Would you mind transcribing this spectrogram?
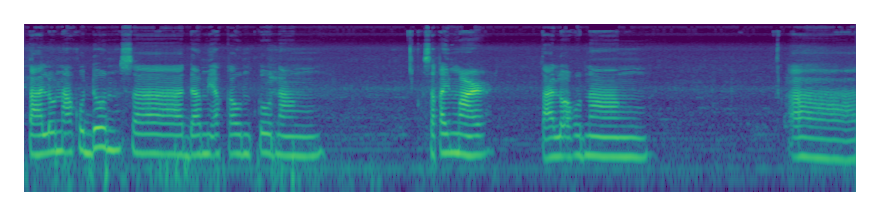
Talo na ako doon sa dami account ko ng sa kay Mar. Talo ako ng ah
